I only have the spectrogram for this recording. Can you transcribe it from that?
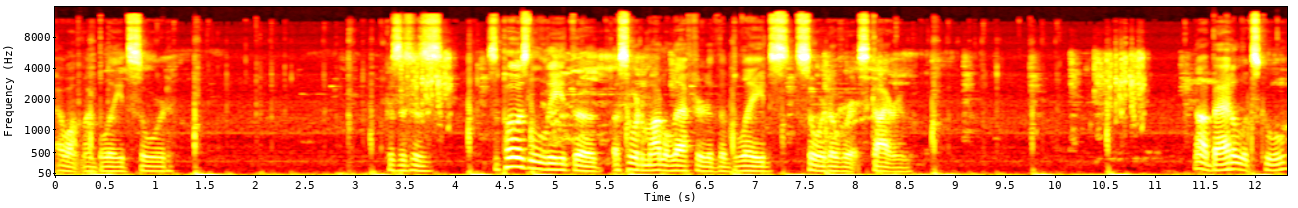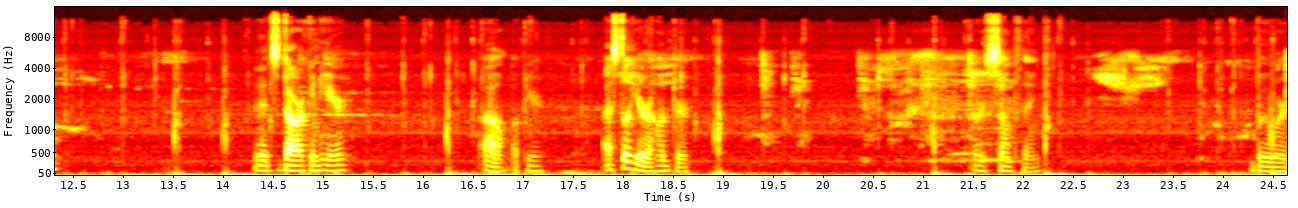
I want my blade sword. Because this is supposedly the a sword modeled after the blade's sword over at Skyrim. Not bad, it looks cool. And it's dark in here. Oh, up here. I still hear a hunter. Or something. Boomer.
